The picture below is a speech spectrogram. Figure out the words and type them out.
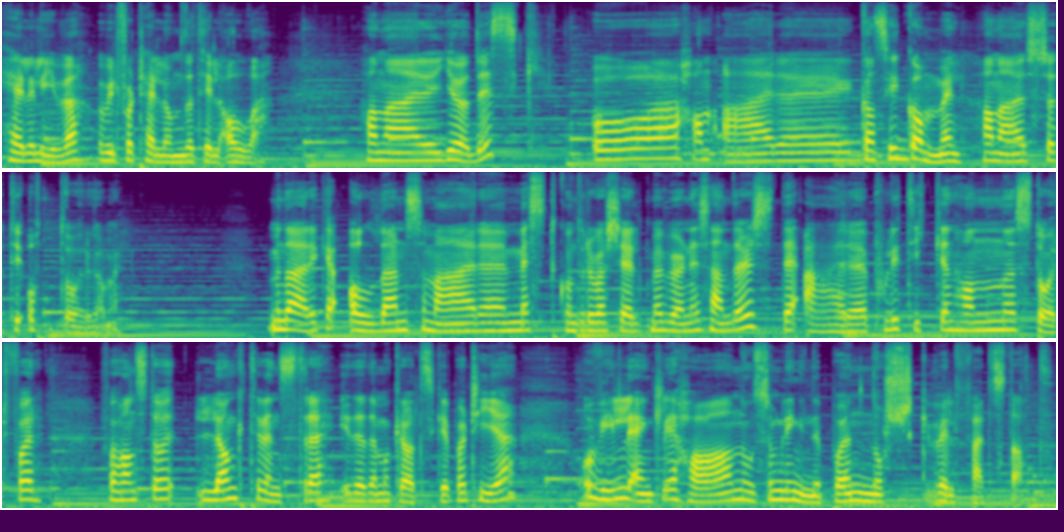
hele livet og vil fortelle om det til alle. Han er jødisk, og han er ganske gammel. Han er 78 år gammel. Men det er ikke alderen som er mest kontroversielt med Bernie Sanders, det er politikken han står for. For han står langt til venstre i Det demokratiske partiet, og vil egentlig ha noe som ligner på en norsk velferdsstat.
